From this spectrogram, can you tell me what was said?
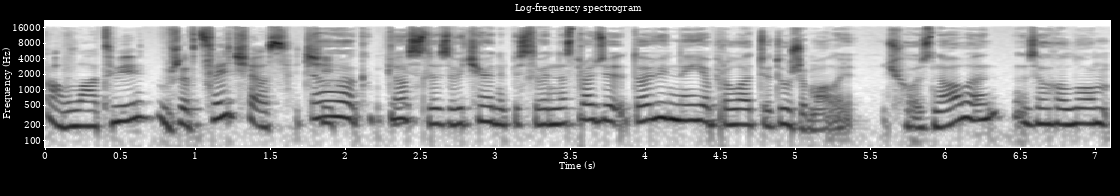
А в Латвії вже в цей час? Чи... Так, після, звичайно, після війни. Насправді до війни я про Латвію дуже мало чого знала загалом.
